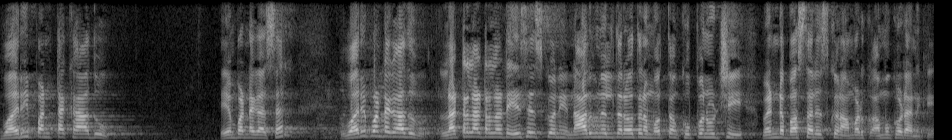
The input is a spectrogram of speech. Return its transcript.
వరి పంట కాదు. ఏం పండగ సార్? వరి పంట కాదు లట్ట లట్ట లట్ట వేసేసుకొని నాలుగు నెలల తర్వాత మొత్తం కుప్పనుడ్చి వెంట బస్తాలు వేసుకొని అమ్మడు అమ్ముకోవడానికి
